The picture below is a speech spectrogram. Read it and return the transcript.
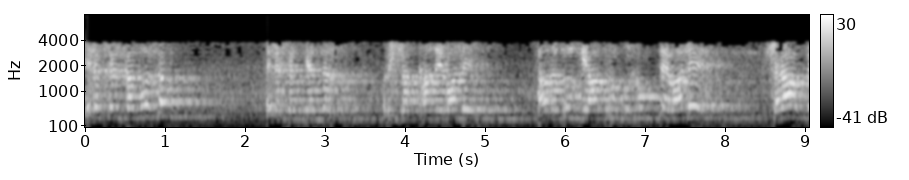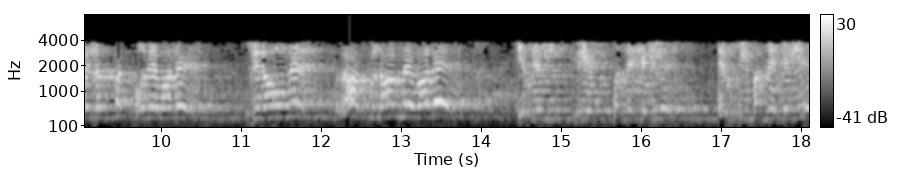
الیکشن کا موسم، الیکشن کے اندر رشوت کھانے والے، عورتوں کی آنکھوں کو لوٹنے والے، شراب میں لذت ہونے والے ضلعوں میں رات گزارنے والے ایم ایل اے بننے کے لیے، ایم پی بننے کے لیے،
